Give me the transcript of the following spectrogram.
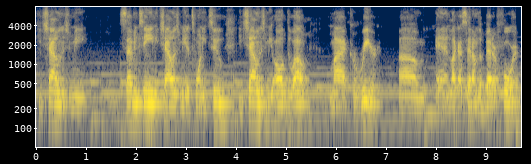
he challenged me. 17 he challenged me at 22 he challenged me all throughout my career. Um, and like i said i'm the better for it.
